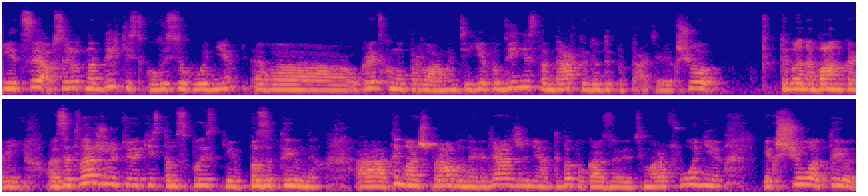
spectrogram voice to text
І це абсолютна дикість, коли сьогодні в українському парламенті є подвійні стандарти до депутатів. Якщо Тебе на банковій затверджують у якісь там списки позитивних, ти маєш право на відрядження, тебе показують в марафоні. Якщо ти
